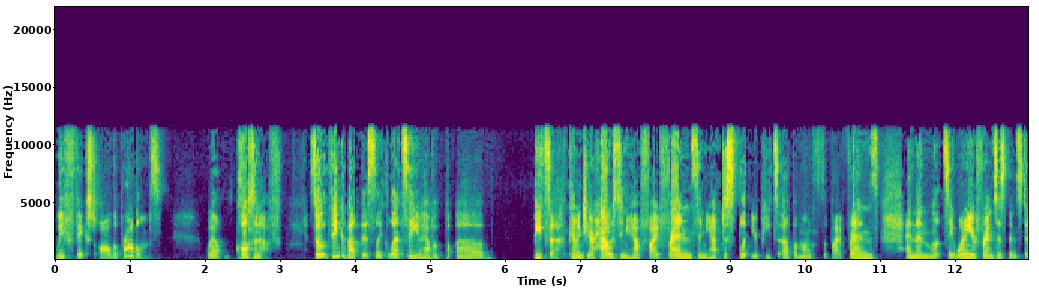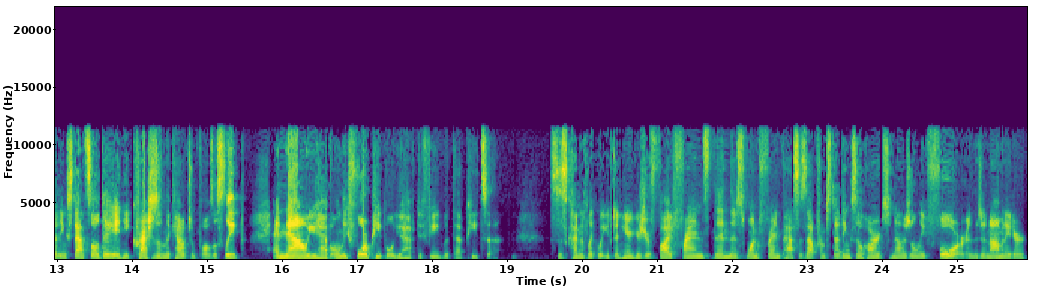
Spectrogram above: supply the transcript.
we've fixed all the problems. Well, close enough. So think about this. Like, let's say you have a, a pizza coming to your house and you have five friends and you have to split your pizza up amongst the five friends. And then let's say one of your friends has been studying stats all day and he crashes on the couch and falls asleep. And now you have only four people you have to feed with that pizza. This is kind of like what you've done here. Here's your five friends. Then this one friend passes out from studying so hard so now there's only four in the denominator.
